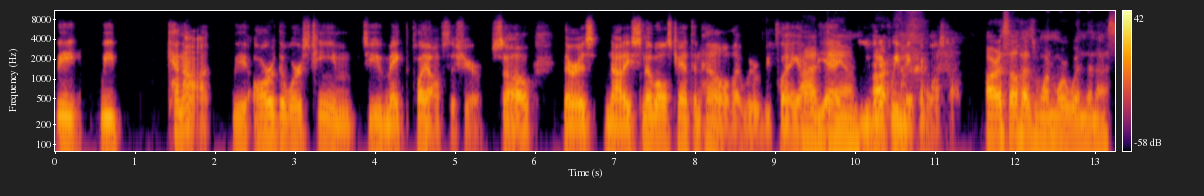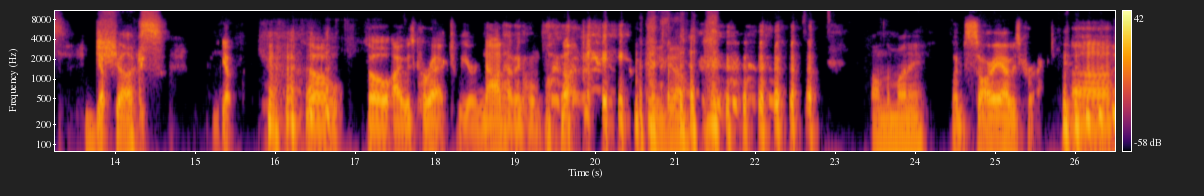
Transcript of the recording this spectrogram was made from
we we cannot. We are the worst team to make the playoffs this year. So there is not a snowball's chance in hell that we would be playing at RBA, damn. even Our- if we make them all stop. RSL has one more win than us. Yep. Shucks. Yep. So so I was correct. We are not having a home playoff game. there you go. On the money. I'm sorry I was correct. Uh,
